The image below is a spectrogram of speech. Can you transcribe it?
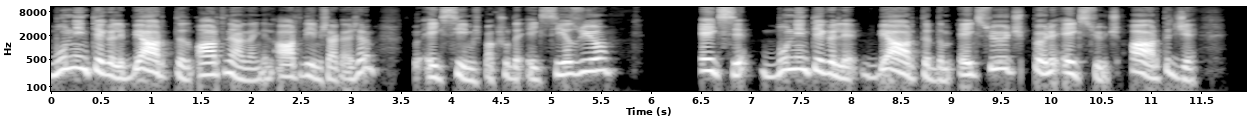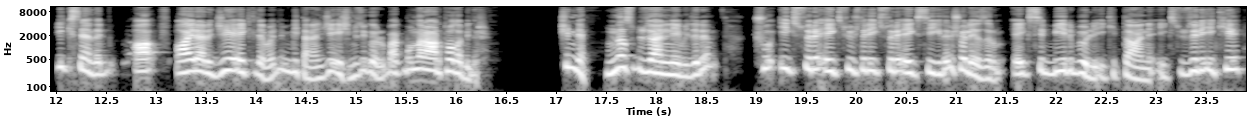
Bunun integrali bir arttırdım. Artı nereden geldi? Artı değilmiş arkadaşlarım. Eksiymiş. Bak şurada eksi yazıyor. Eksi. Bunun integrali bir arttırdım. Eksi 3 bölü eksi 3 artı c. İkisine de ayrı ayrı c eklemedim. Bir tane c eşimizi görür. Bak bunlar artı olabilir. Şimdi nasıl düzenleyebilirim? Şu x üzeri eksi 3'leri x üzeri eksi 2'leri şöyle yazarım. Eksi 1 bölü 2 tane x üzeri 2.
